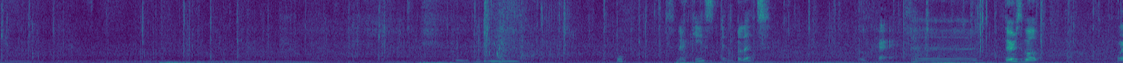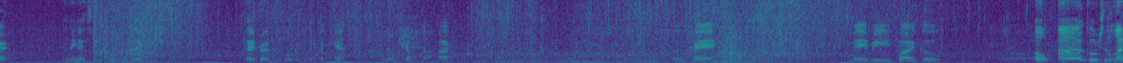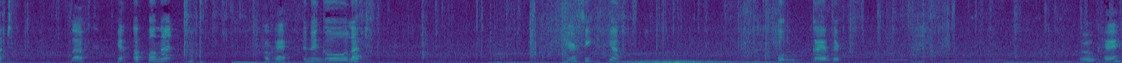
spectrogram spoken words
Oh, snackies and bullets. Okay, And there's the boat. where? I think I see the boat over there. Guy driving the boat over there. I can't No. jump that high. Okay. Maybe if I go Oh, uh, go to the left. left. Yeah, up on that. Okay. And then go left. Here. See? Yeah. Oh, guy up there. Okay.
